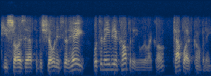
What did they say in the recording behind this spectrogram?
he saw us after the show and he said, "Hey, what's the name of your company?" we were like, "Oh, Tap Life Company."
